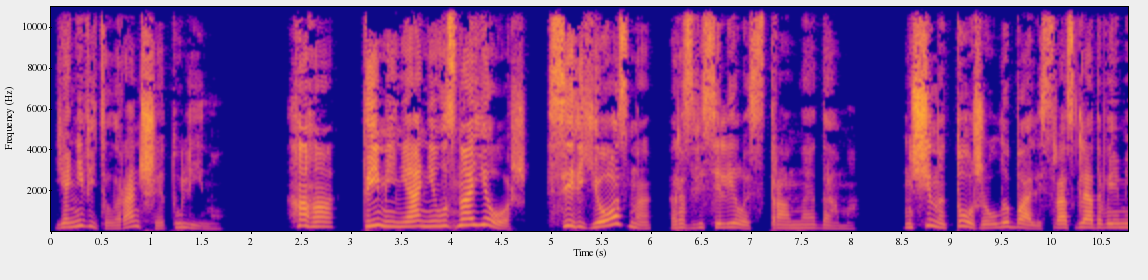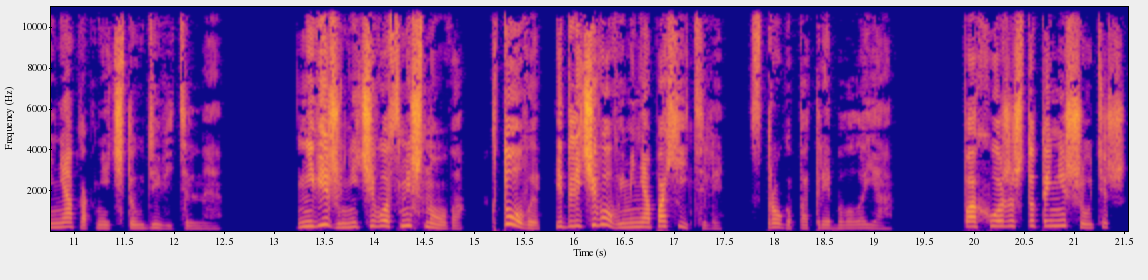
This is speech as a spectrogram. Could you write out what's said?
Я не видела раньше эту Лину. «Ха-ха, ты меня не узнаешь! Серьезно?» — развеселилась странная дама. Мужчины тоже улыбались, разглядывая меня как нечто удивительное. «Не вижу ничего смешного. Кто вы и для чего вы меня похитили?» — строго потребовала я. «Похоже, что ты не шутишь.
